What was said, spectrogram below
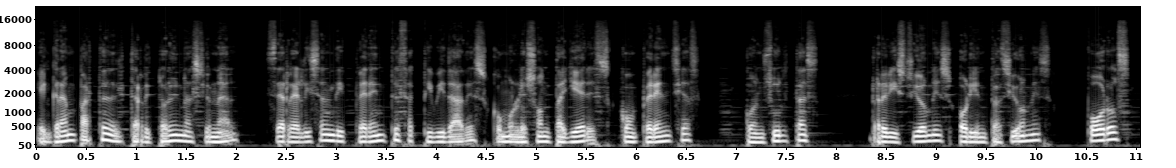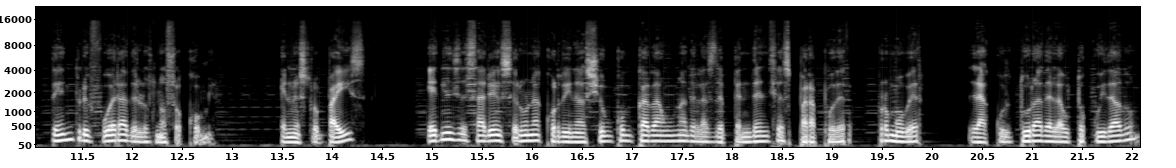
En gran parte del territorio nacional se realizan diferentes actividades como lo son talleres, conferencias, consultas, revisiones, orientaciones, foros dentro y fuera de los nosocomios. En nuestro país es necesario hacer una coordinación con cada una de las dependencias para poder promover la cultura del autocuidado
